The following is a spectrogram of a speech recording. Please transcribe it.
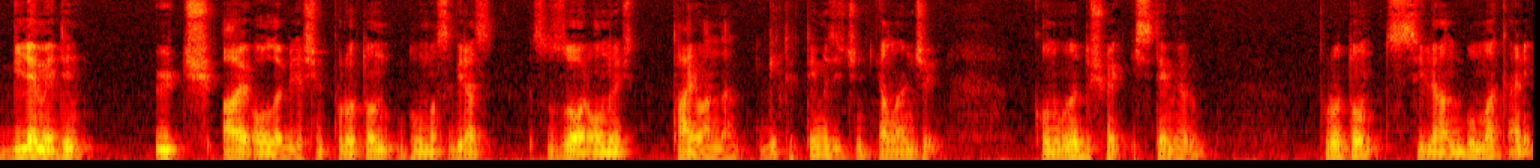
Bilemedin 3 ay olabilir. Şimdi proton bulması biraz zor. Onu Tayvan'dan getirdiğimiz için yalancı konumuna düşmek istemiyorum. Proton silahını bulmak hani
